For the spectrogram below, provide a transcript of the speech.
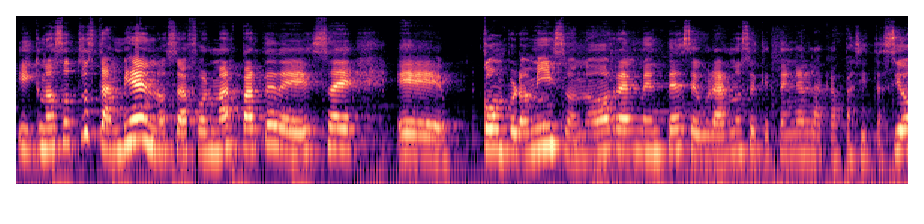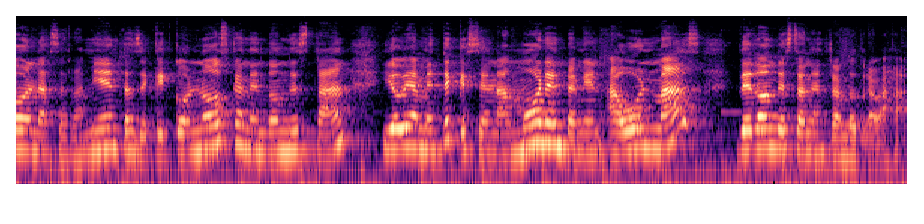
y nosotros también, o sea, formar parte de ese... Eh, compromiso, ¿no? Realmente asegurarnos de que tengan la capacitación, las herramientas, de que conozcan en dónde están y obviamente que se enamoren también aún más de dónde están entrando a trabajar.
